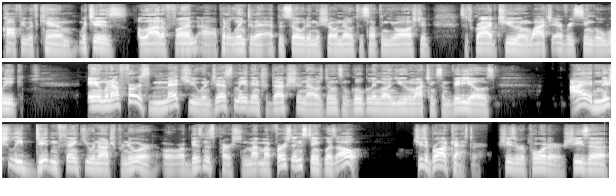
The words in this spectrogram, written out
Coffee with Kim, which is a lot of fun. I'll put a link to that episode in the show notes. It's something you all should subscribe to and watch every single week. And when I first met you and just made the introduction, I was doing some Googling on you and watching some videos. I initially didn't think you were an entrepreneur or, or a business person. My, my first instinct was, oh, she's a broadcaster, she's a reporter, she's a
